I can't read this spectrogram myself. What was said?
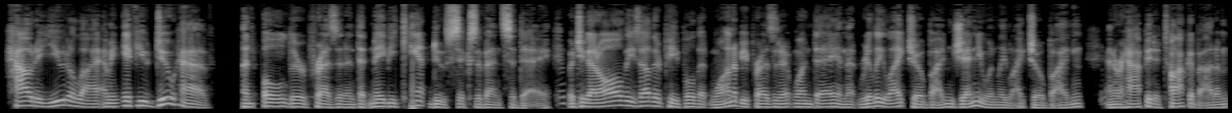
how to utilize, I mean, if you do have an older president that maybe can't do six events a day, but you got all these other people that want to be president one day and that really like Joe Biden, genuinely like Joe Biden and are happy to talk about him.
